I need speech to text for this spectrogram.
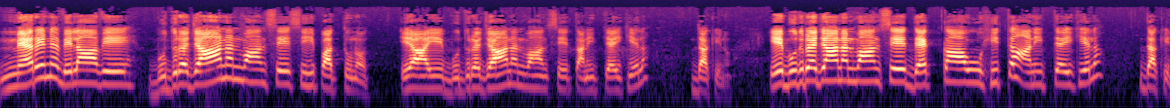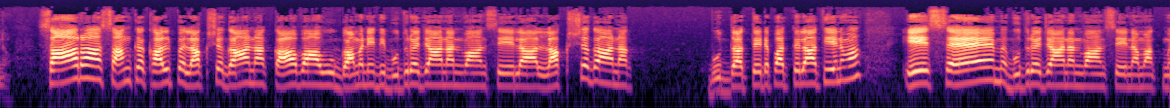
මැරෙන වෙලාවේ බුදුරජාණන් වහන්සේ සිහිපත් වනොත්. එයා ඒ බුදුරජාණන් වහන්සේ අනිත්‍යයි කියලා දකිනවා. ඒ බුදුරජාණන් වහන්සේ දැක්කා වූ හිත අනිත්‍යයි කියලා දකිනවා. සාරා සංක කල්ප ලක්ෂ ගානක් කාවා වූ ගමනෙදි බුදුරජාණන් වහන්සේලා ලක්ෂ ගානක් බුද්ධත්වයට පත් වෙලා තියෙනවා ඒ සෑම බුදුරජාණන් වහන්සේ නමක්ම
